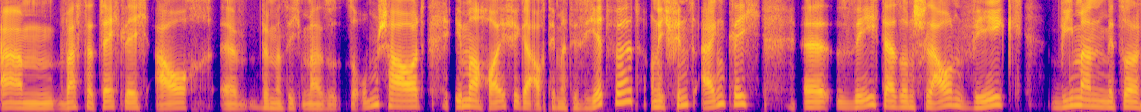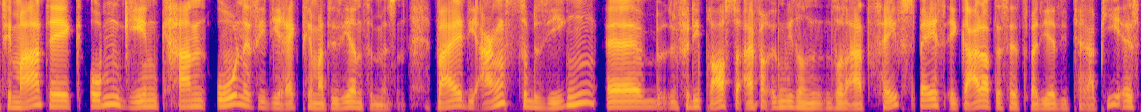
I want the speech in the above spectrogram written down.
Ähm, was tatsächlich auch, äh, wenn man sich mal so, so umschaut, immer häufiger auch thematisiert wird. Und ich finde es eigentlich, äh, sehe ich da so einen schlauen Weg, wie man mit so einer Thematik umgehen kann, ohne sie direkt thematisieren zu müssen. Weil die Angst zu besiegen, äh, für die brauchst du einfach irgendwie so, ein, so eine Art Safe Space, egal ob das jetzt bei dir die Therapie ist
